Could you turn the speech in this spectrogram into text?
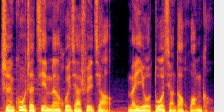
只顾着进门回家睡觉，没有多想到黄狗。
